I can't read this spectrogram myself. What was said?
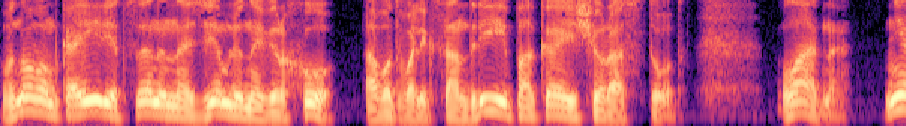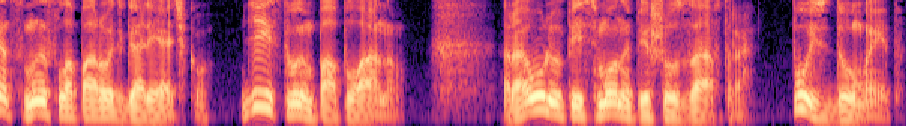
В Новом Каире цены на землю наверху, а вот в Александрии пока еще растут. Ладно, нет смысла пороть горячку. Действуем по плану. Раулю письмо напишу завтра. Пусть думает.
